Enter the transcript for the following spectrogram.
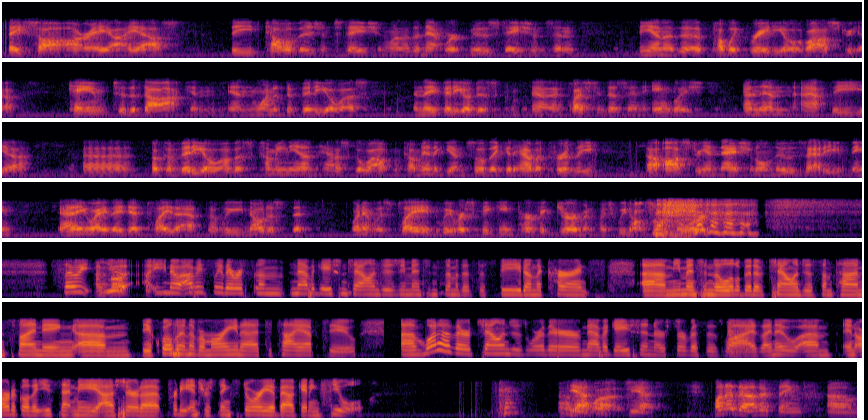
They saw our AIS, the television station, one of the network news stations in Vienna, the public radio of Austria, came to the dock and, and wanted to video us. And they videoed us, uh, questioned us in English, and then at the uh, uh, took a video of us coming in, had us go out and come in again so they could have it for the uh, Austrian national news that evening. And anyway, they did play that, but we noticed that when it was played, we were speaking perfect German, which we don't speak a word. so you you know obviously there were some navigation challenges. You mentioned some of the, the speed on the currents. Um, you mentioned a little bit of challenges sometimes finding um, the equivalent of a marina to tie up to. Um, what other challenges were there navigation or services wise? I know um, an article that you sent me uh, shared a pretty interesting story about getting fuel. Oh, yes, was. yes. One of the other things um,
